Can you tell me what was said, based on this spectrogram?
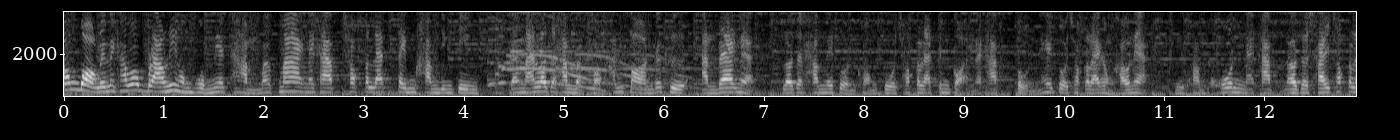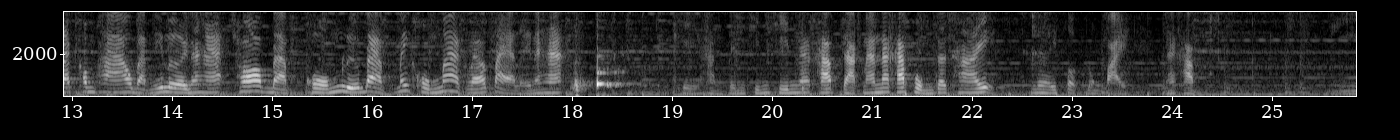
ต้องบอกเลยนะครับว่าบราวนี่ของผมเนี่ยฉ่ำมากๆนะครับ ช็อกโกแลตเต็มคำจริง ๆ ดังนั้นเราจะทำแบบสองขั้นตอนก็คืออันแรกเนี่ยเราจะทำในส่วนของตัวช็อกโกแลตกันก่อนนะครับ ตุ๋นให้ตัวช็อกโกแลตของเขาเนี่ยมีความข้นนะครับ เราจะใช้ช็อกโกแลต compound แบบนี้เลยนะฮะ ชอบแบบขมหรือแบบไม่ขมมากแล้วแต่เลยนะฮะ เคหั่นเป็นชิ้นๆนะครับ จากนั้นนะครับผมจะใช้เนยสดลงไปนะครับนี่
